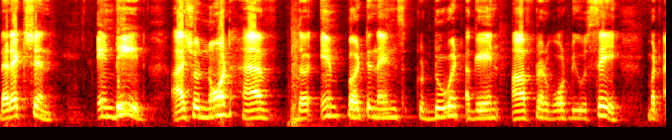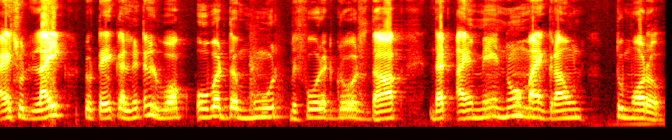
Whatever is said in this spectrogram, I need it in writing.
direction. Indeed, I should not have the impertinence to do it again after what you say, but I should like to take a little walk over the moor before it grows dark, that I may know my ground tomorrow.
